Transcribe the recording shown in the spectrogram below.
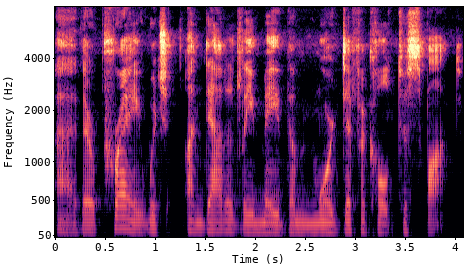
uh, their prey, which undoubtedly made them more difficult to spot.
